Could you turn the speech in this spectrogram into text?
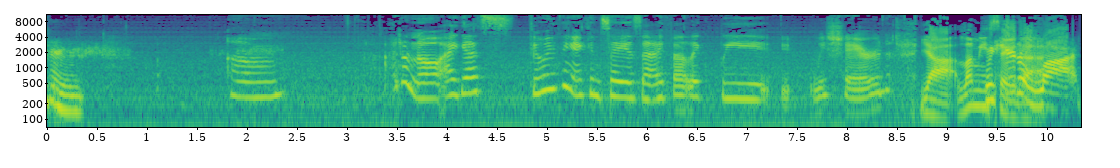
Hmm. Um, I don't know. I guess the only thing I can say is that I felt like we we shared. Yeah, let me We say shared that. a lot.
